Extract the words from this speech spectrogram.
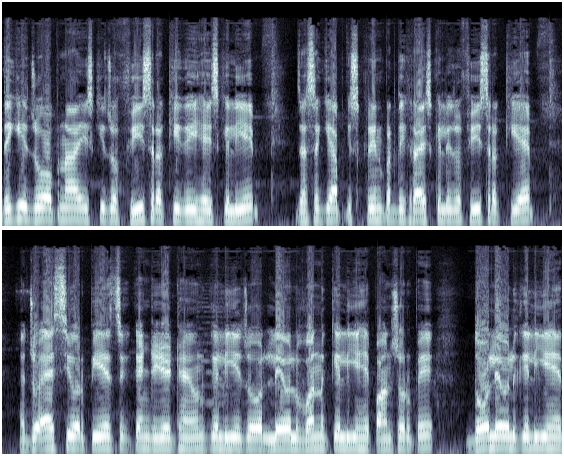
देखिए, जो अपना इसकी जो फ़ीस रखी गई है इसके लिए, जैसे कि आपकी स्क्रीन पर दिख रहा है, इसके लिए जो फ़ीस रखी है जो एस और पी एच कैंडिडेट हैं, उनके लिए जो लेवल वन के लिए है पाँच सौ रुपये दो लेवल के लिए है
